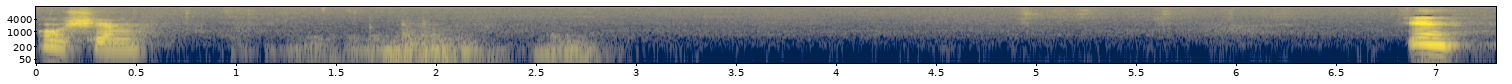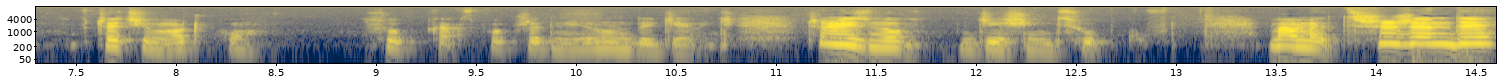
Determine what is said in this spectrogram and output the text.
osiem. I w trzecim oczku słupka z poprzedniej rundy 9, czyli znów 10 słupków. Mamy trzy rzędy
